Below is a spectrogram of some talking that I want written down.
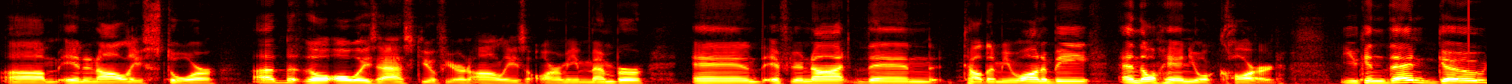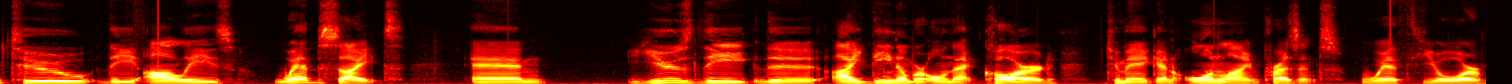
um, in an Ollie's store, uh, they'll always ask you if you're an Ollie's Army member. And if you're not, then tell them you want to be, and they'll hand you a card. You can then go to the Ollie's website and use the, the ID number on that card to make an online presence with your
